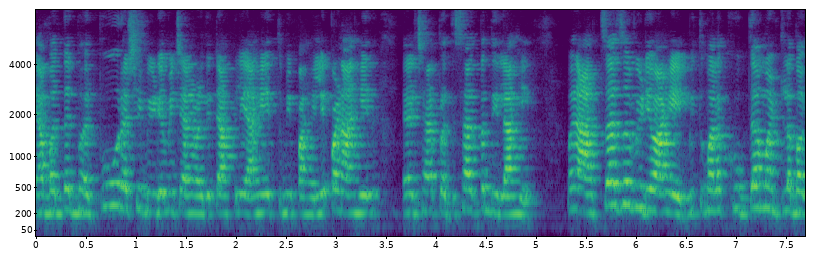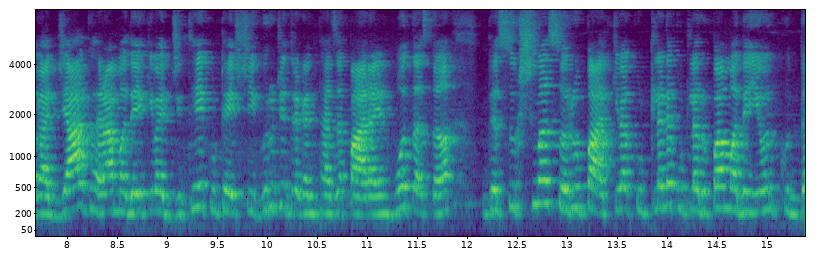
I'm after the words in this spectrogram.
याबद्दल भरपूर असे व्हिडिओ मी चॅनलवरती टाकले आहेत. तुम्ही पाहिले पण आहेत त्याला छान प्रतिसाद पण दिला आहे. पण आजचा जो व्हिडिओ आहे मी तुम्हाला खूपदा म्हटलं बघा ज्या घरामध्ये किंवा जिथे कुठे श्री गुरुचित्र ग्रंथाचं पारायण होत असतं ते सूक्ष्म स्वरूपात किंवा कुठल्या ना कुठल्या रूपामध्ये येऊन खुद्द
